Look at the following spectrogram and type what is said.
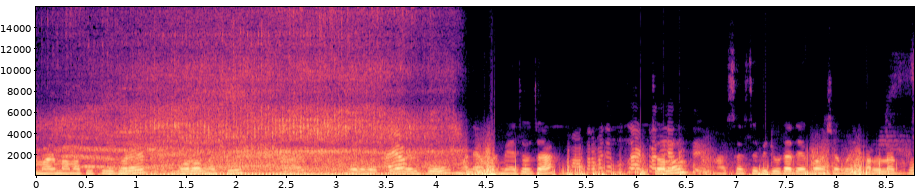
আমার মামা শ্বশুর ঘরের বড় ভাসুর আর বড় ভাসুরের বউ মানে আমার মেজো যা। চলো। আস্তে আস্তে ভিডিওটা দেখো আশা করি ভালো লাগবে.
